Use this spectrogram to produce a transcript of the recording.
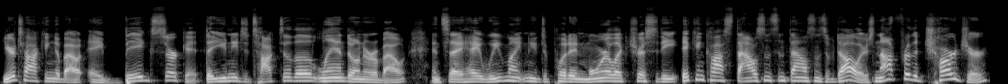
You're talking about a big circuit that you need to talk to the landowner about and say, hey, we might need to put in more electricity. It can cost thousands and thousands of dollars, not for the charger,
